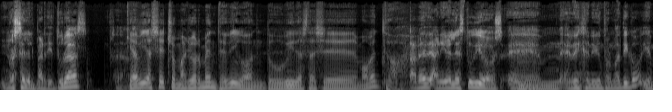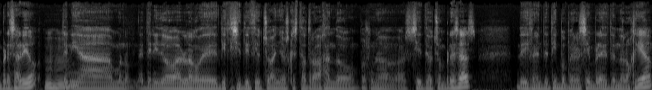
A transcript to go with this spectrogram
no sé leer partituras. O sea, ¿Qué habías hecho mayormente, digo, en tu vida hasta ese momento? A ver, a nivel de estudios, eh, era ingeniero informático y empresario. Ujú. Tenía, bueno, he tenido a lo largo de 17, 18 años que he estado trabajando pues unas 7, 8 empresas de diferente tipo, pero siempre de tecnología.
